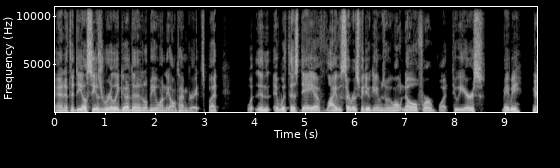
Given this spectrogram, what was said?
And if the DLC is really good, then it'll be one of the all-time greats. But in, in, with this day of live service video games, we won't know for what two years, maybe. Yeah,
